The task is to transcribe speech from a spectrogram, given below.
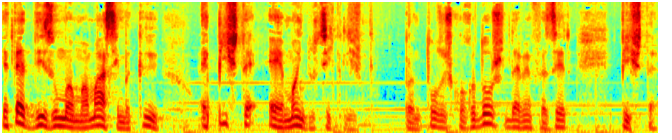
e até diz uma, uma máxima que a pista é a mãe do ciclismo. Portanto, todos os corredores devem fazer pista.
